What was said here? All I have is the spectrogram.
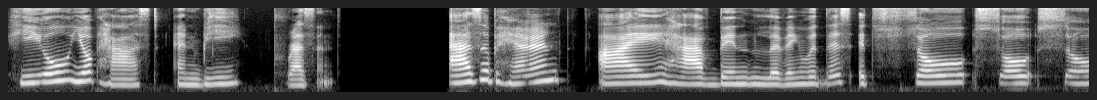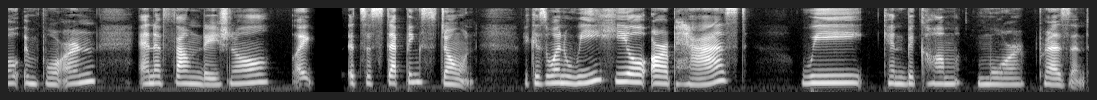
heal your past and be present. As a parent, I have been living with this. It's so, so, so important and a foundational, like it's a stepping stone. Because when we heal our past, we can become more present.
